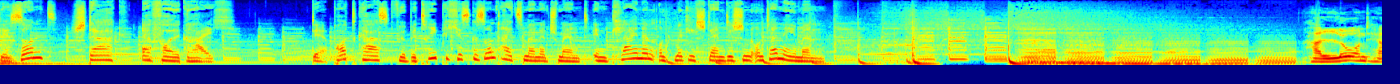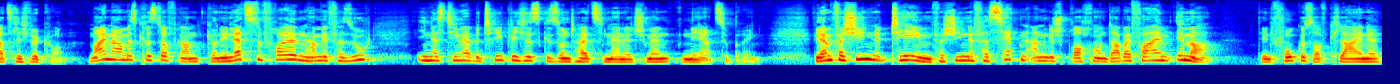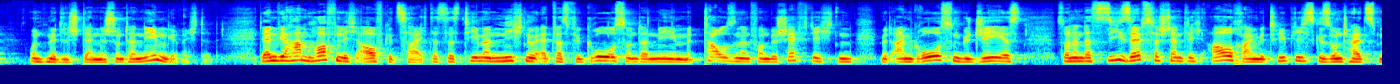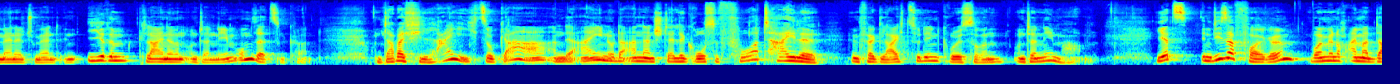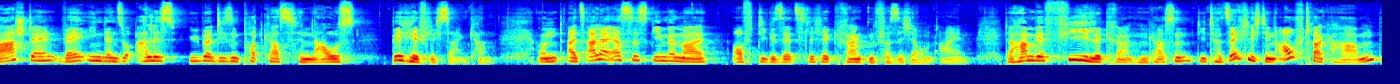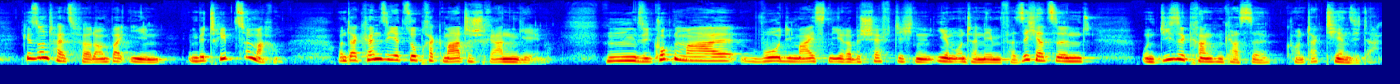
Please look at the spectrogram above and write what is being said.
Gesund, stark, erfolgreich. Der Podcast für betriebliches Gesundheitsmanagement in kleinen und mittelständischen Unternehmen. Hallo und herzlich willkommen. Mein Name ist Christoph Ramtke und in den letzten Folgen haben wir versucht, Ihnen das Thema betriebliches Gesundheitsmanagement näher zu bringen. Wir haben verschiedene Themen, verschiedene Facetten angesprochen und dabei vor allem immer den Fokus auf kleine und mittelständische Unternehmen gerichtet. Denn wir haben hoffentlich aufgezeigt, dass das Thema nicht nur etwas für große Unternehmen mit Tausenden von Beschäftigten, mit einem großen Budget ist, sondern dass Sie selbstverständlich auch ein betriebliches Gesundheitsmanagement in Ihrem kleineren Unternehmen umsetzen können und dabei vielleicht sogar an der einen oder anderen Stelle große Vorteile im Vergleich zu den größeren Unternehmen haben. Jetzt in dieser Folge wollen wir noch einmal darstellen, wer Ihnen denn so alles über diesen Podcast hinaus behilflich sein kann. Und als allererstes gehen wir mal auf die gesetzliche Krankenversicherung ein. Da haben wir viele Krankenkassen, die tatsächlich den Auftrag haben, Gesundheitsförderung bei Ihnen im Betrieb zu machen. Und da können Sie jetzt so pragmatisch rangehen hm, Sie gucken mal, wo die meisten Ihrer Beschäftigten in Ihrem Unternehmen versichert sind und diese Krankenkasse kontaktieren Sie dann.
